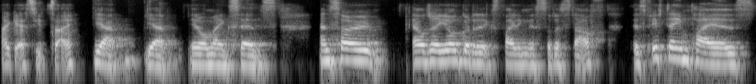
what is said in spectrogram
I guess you'd say. Yeah, yeah, it all makes sense. And so, LJ, you're good at explaining this sort of stuff. There's 15 players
